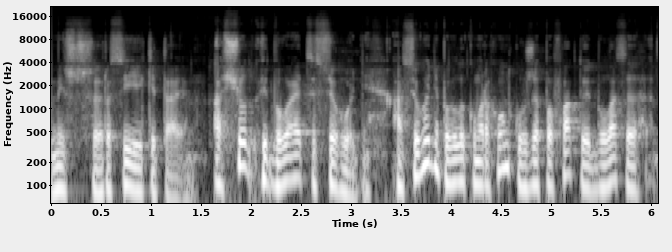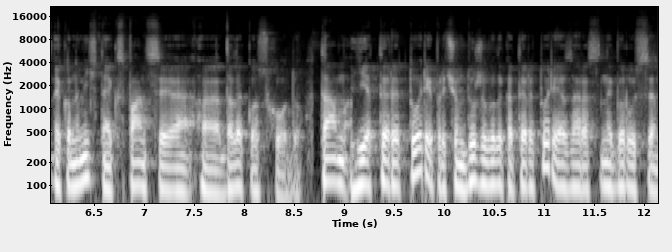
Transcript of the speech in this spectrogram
між Росією і Китаєм. А що відбувається сьогодні? А сьогодні, по великому рахунку, вже по факту відбулася економічна експансія Далекого Сходу. Там є території, причому дуже велика територія. Я зараз не беруся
